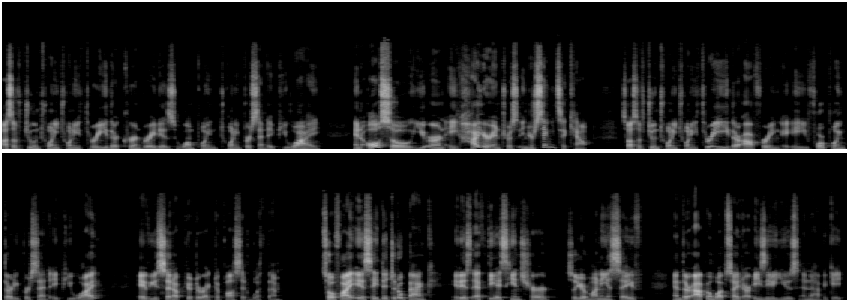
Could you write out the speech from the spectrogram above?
As of June 2023, their current rate is 1.20% APY. And also, you earn a higher interest in your savings account. So as of June 2023, they're offering a 4.30% APY if you set up your direct deposit with them. SoFi is a digital bank. It is FDIC insured, so your money is safe, and their app and website are easy to use and navigate.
